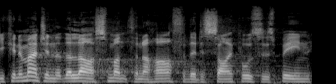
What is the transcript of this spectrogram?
You can imagine that the last month and a half for the disciples has been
